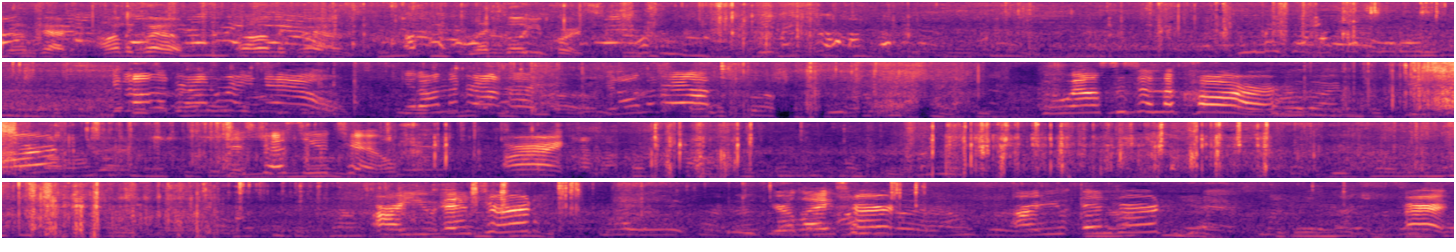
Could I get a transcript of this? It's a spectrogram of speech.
Okay, on the ground. On the ground. Let him go you first. Get on the ground right now. Get on the ground, hun. Get on the ground. Who else is in the car? You sure? It's just you two. All right. Are you injured? Your legs hurt? Are you injured? All right.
